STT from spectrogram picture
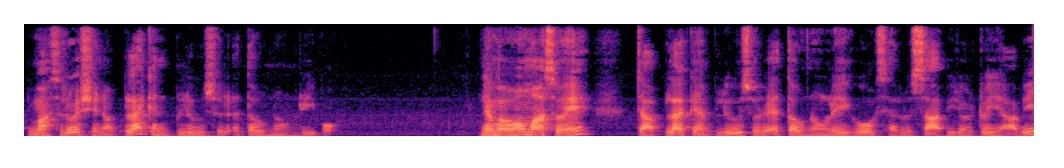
ဒီမှာဆိုလို့ရှိရင်တော့ black and blue ဆိုတဲ့အသုံးနှုန်းလေးပေါ့ number 1မှာဆိုရင်ဒါ black and blue ဆိုတဲ့အသုံးနှုန်းလေးကိုဆရာတို့စပြီးတော့တွေ့ရပြီ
